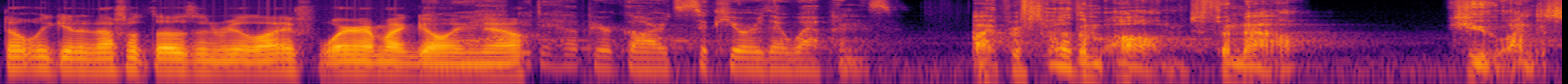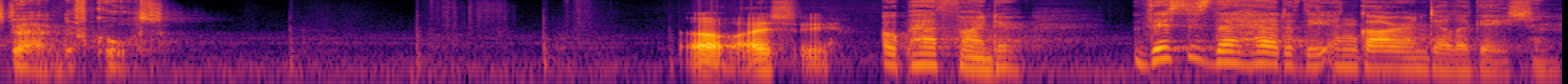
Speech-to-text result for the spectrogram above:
Don't we get enough of those in real life? Where am I going now? To help your guards secure their weapons. I prefer them armed for now. You understand, of course. Oh, I see. Oh, Pathfinder, this is the head of the Angaran delegation.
